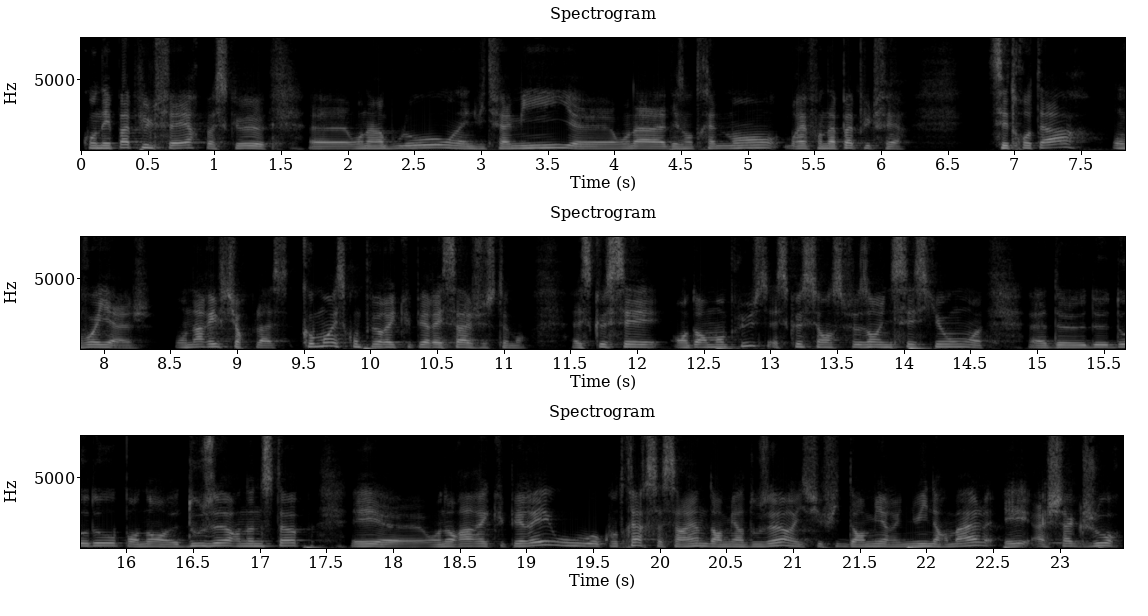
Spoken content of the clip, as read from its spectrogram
qu'on n'ait pas pu le faire parce que on a un boulot, on a une vie de famille, on a des entraînements. Bref, on n'a pas pu le faire. C'est trop tard, on voyage on arrive sur place. Comment est-ce qu'on peut récupérer ça justement? Est-ce que c'est en dormant plus? Est-ce que c'est en se faisant une session euh, de, dodo pendant 12 euh, heures non-stop et euh, on aura récupéré Ou au contraire, ça sert à rien de dormir 12 heures, il suffit de dormir une nuit normale et à chaque jour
